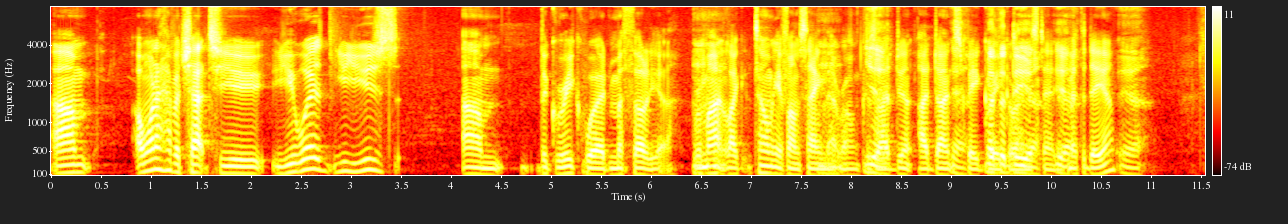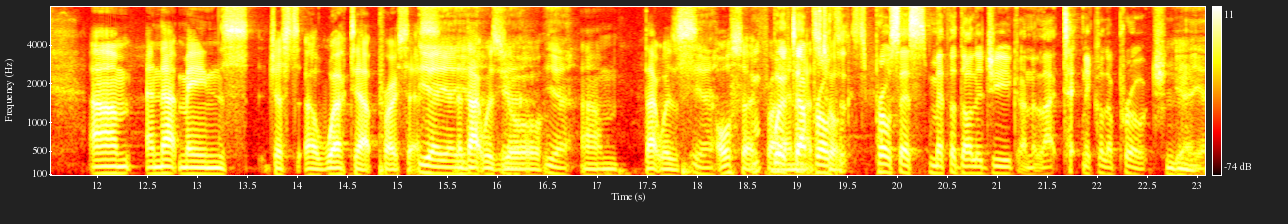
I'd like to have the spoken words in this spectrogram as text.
Um, I want to have a chat to you. You were you used um, the Greek word methodia. Remind like tell me if I'm saying that wrong because Yeah. I don't I don't Yeah. speak Greek or understand it. Methodia. Yeah. Um, and that means just a worked out process. Yeah, yeah, And yeah, That was your. yeah. Um, that was Yeah. also Friday worked out process, methodology, kind of like technical approach. Yeah, yeah.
